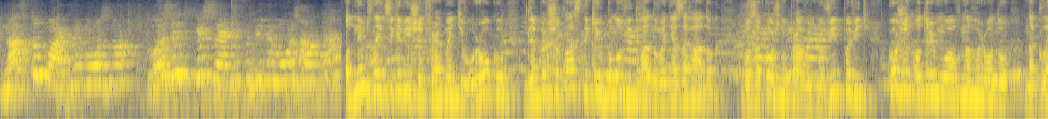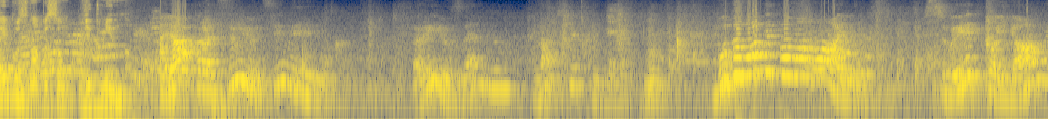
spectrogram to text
Наступати не можна, ложити в кишені собі не можна. Одним з найцікавіших фрагментів уроку для першокласників було відгадування загадок, бо за кожну правильну відповідь кожен отримував нагороду наклейку з написом Відмінно. Я працюю цілий рік. Рию землю, наче хліб. Будувати помагаю. Швидко ями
